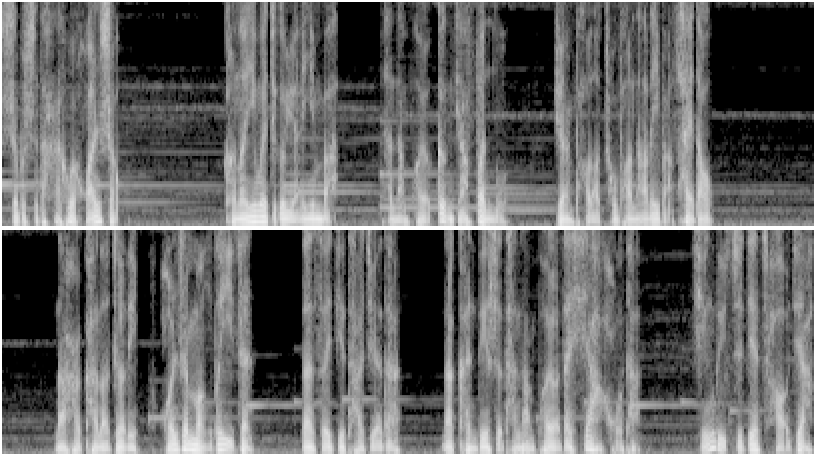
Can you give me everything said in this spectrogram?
是不是他还会还手？可能因为这个原因吧，她男朋友更加愤怒，居然跑到厨房拿了一把菜刀。男孩看到这里，浑身猛地一震，但随即他觉得那肯定是她男朋友在吓唬她，情侣之间吵架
